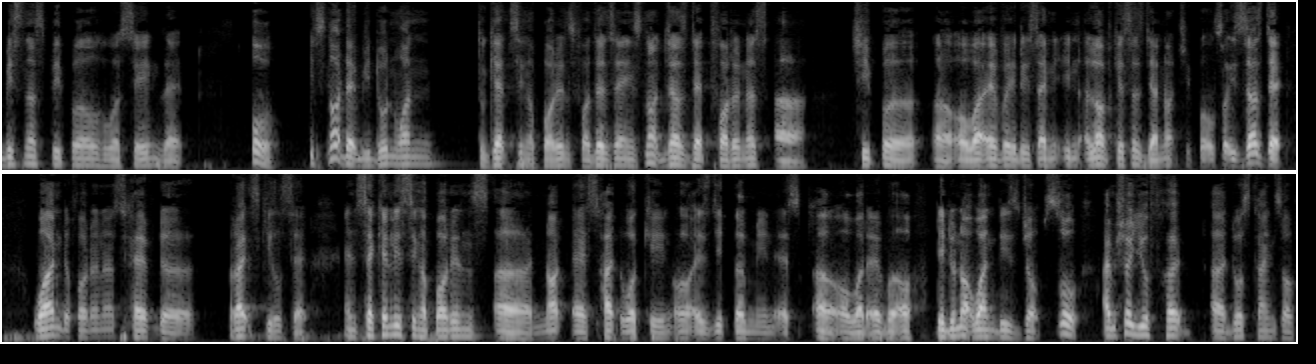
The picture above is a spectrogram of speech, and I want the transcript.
business people who were saying that, oh, it's not that we don't want to get Singaporeans for this, and it's not just that foreigners are cheaper uh, or whatever it is, and in a lot of cases they are not cheaper. Also, it's just that one, the foreigners have the right skill set, and secondly, Singaporeans are not as hardworking or as determined as uh, or whatever, or they do not want these jobs. So I'm sure you've heard uh, those kinds of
